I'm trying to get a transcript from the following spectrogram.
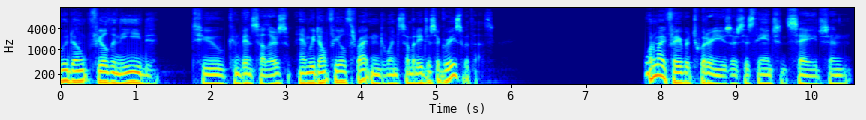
we don't feel the need to convince others, and we don't feel threatened when somebody disagrees with us. One of my favorite Twitter users is the ancient sage, and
